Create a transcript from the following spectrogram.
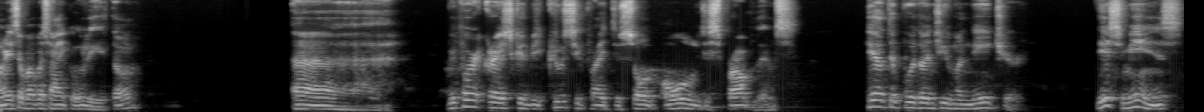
Okay, so babasahin ko ulit ito. Uh, before Christ could be crucified to solve all these problems, he had to put on human nature. This means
